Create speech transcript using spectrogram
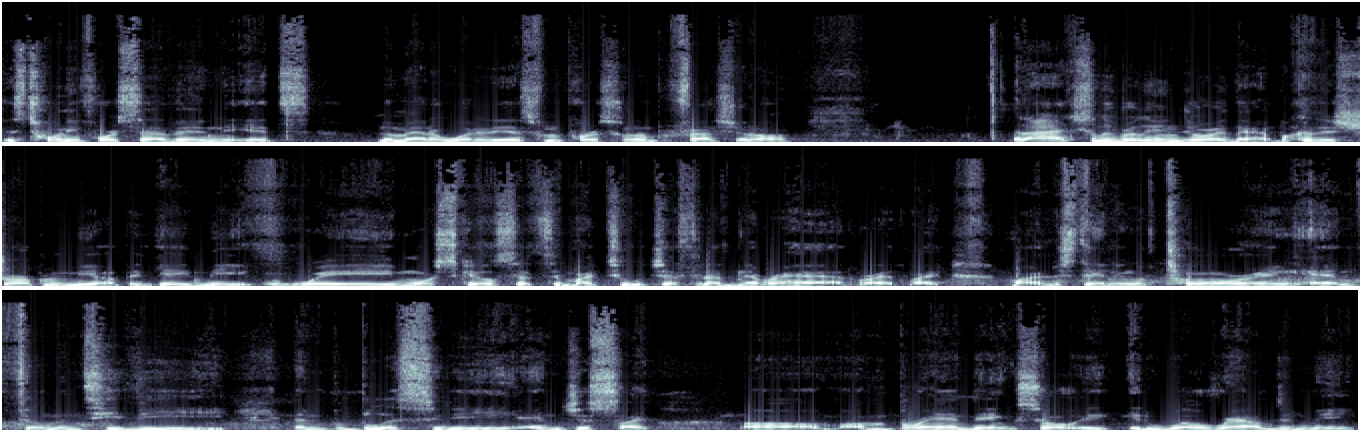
it's twenty four seven. It's no matter what it is, from personal and professional. And I actually really enjoyed that because it sharpened me up. It gave me way more skill sets in my tool chest that I've never had, right? Like my understanding of touring and film and TV and publicity and just like um, um, branding. So it, it well rounded me.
